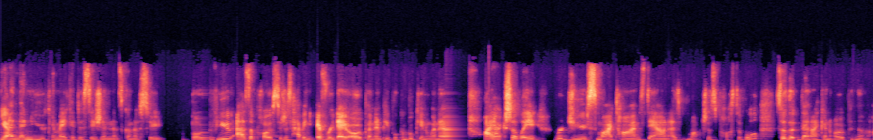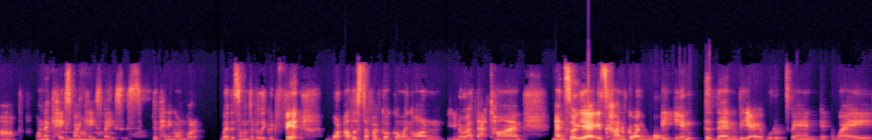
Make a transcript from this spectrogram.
Yeah. And then you can make a decision that's going to suit both of you as opposed to just having every day open and people can book in whenever. I actually reduce my times down as much as possible so that then I can open them up on a case by case ah. basis, depending on what whether someone's a really good fit, what other stuff I've got going on, you know, at that time. Yeah. And so, yeah, it's kind of going way in to then be able to expand in a way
